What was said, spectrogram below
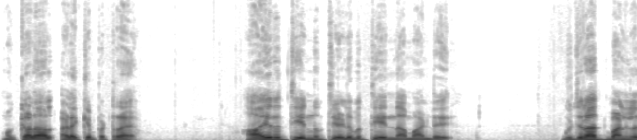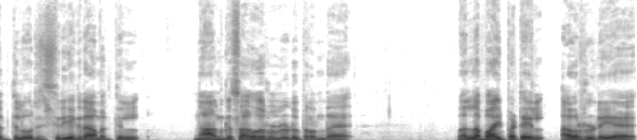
மக்களால் அழைக்கப்பெற்ற ஆயிரத்தி எண்ணூற்றி எழுபத்தி ஐந்தாம் ஆண்டு குஜராத் மாநிலத்தில் ஒரு சிறிய கிராமத்தில் நான்கு சகோதரர்களோடு பிறந்த வல்லபாய் பட்டேல் அவர்களுடைய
